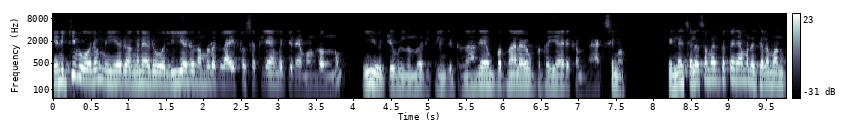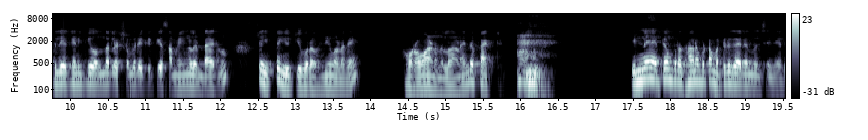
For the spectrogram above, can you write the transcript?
എനിക്ക് പോലും ഈ ഒരു അങ്ങനെ ഒരു വലിയൊരു നമ്മുടെ ലൈഫ് സെറ്റിൽ ചെയ്യാൻ പറ്റിയൊരു എമൗണ്ട് ഒന്നും ഈ യൂട്യൂബിൽ നിന്ന് ഒരിക്കലും കിട്ടുന്നത് ആകെ മുപ്പത്തിനാലായിരം മുപ്പത്തയ്യായിരമൊക്കെ മാക്സിമം പിന്നെ ചില സമയത്തൊക്കെ ഞാൻ പറഞ്ഞു ചില മന്ത്ലിയൊക്കെ എനിക്ക് ഒന്നര ലക്ഷം വരെ കിട്ടിയ സമയങ്ങളുണ്ടായിരുന്നു പക്ഷേ ഇപ്പം യൂട്യൂബ് റവന്യൂ വളരെ കുറവാണെന്നുള്ളതാണ് എന്റെ ഫാക്റ്റ് പിന്നെ ഏറ്റവും പ്രധാനപ്പെട്ട മറ്റൊരു കാര്യം എന്ന് വെച്ച് കഴിഞ്ഞാൽ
